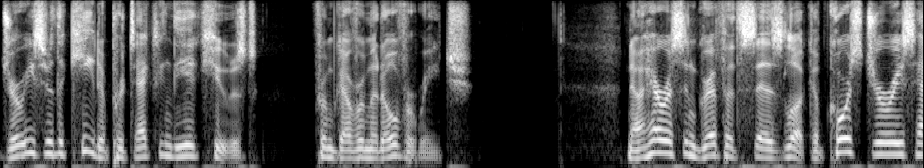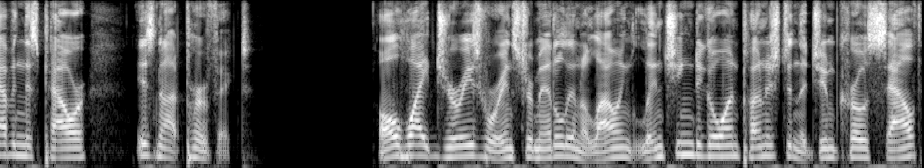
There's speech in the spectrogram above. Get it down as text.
juries are the key to protecting the accused from government overreach. Now, Harrison Griffiths says, look, of course, juries having this power is not perfect. All white juries were instrumental in allowing lynching to go unpunished in the Jim Crow South.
